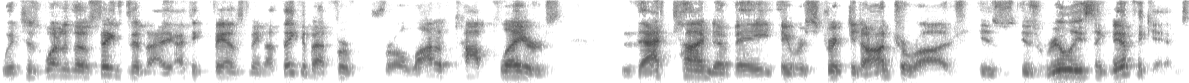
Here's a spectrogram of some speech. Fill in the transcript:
which is one of those things that I, I think fans may not think about. For, for a lot of top players, that kind of a, a restricted entourage is, is really significant.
